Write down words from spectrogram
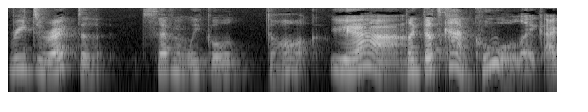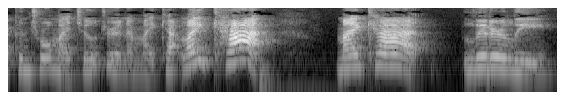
redirect a seven week old dog. Yeah. Like that's kind of cool. Like I control my children and my cat. My cat, my cat, literally,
